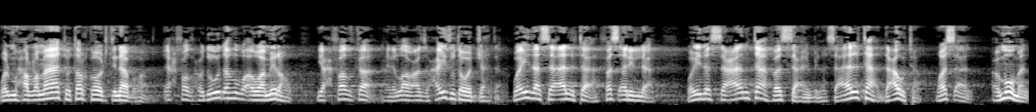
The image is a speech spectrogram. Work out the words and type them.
والمحرمات وتركها واجتنابها. احفظ حدوده وأوامره. يحفظك يعني الله عز وجل حيث توجهت. وإذا سألت فاسأل الله. وإذا استعنت فاستعن بالله. سألت دعوت واسأل عموما.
